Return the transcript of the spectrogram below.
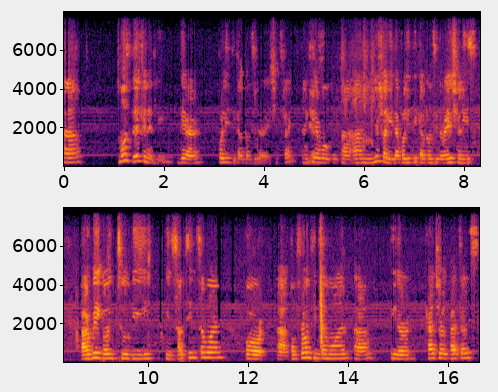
Uh, most definitely, there are political considerations, right? And here, Yes. we'll- uh, um, usually the political consideration is, are we going to be insulting someone or uh, confronting someone, uh, either cultural patterns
